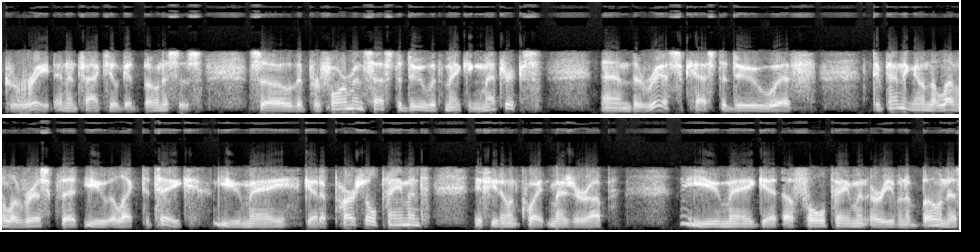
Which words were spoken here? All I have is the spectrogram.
great. And in fact, you'll get bonuses. So the performance has to do with making metrics, and the risk has to do with depending on the level of risk that you elect to take, you may get a partial payment if you don't quite measure up. You may get a full payment or even a bonus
